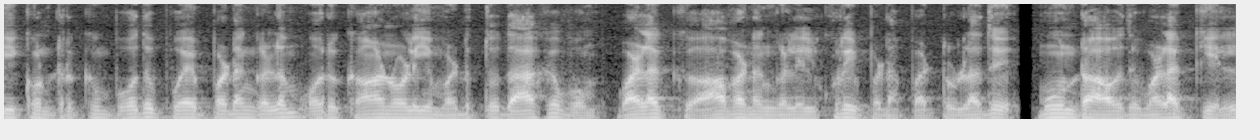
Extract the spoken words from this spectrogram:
உறங்கிக் கொண்டிருக்கும் போது புகைப்படங்களும் ஒரு காணொளியும் எடுத்ததாகவும் வழக்கு ஆவணங்களில் குறிப்பிடப்பட்டுள்ளது. மூன்றாவது வழக்கில்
